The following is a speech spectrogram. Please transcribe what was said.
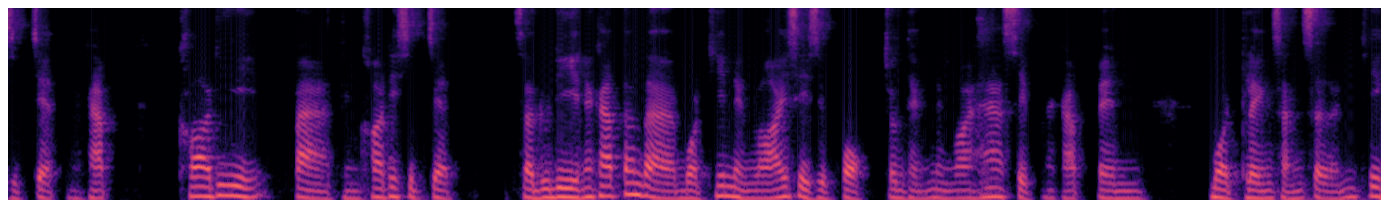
147 นะครับ ข้อที่ 8 ถึงข้อที่ 17 สดุดีนะครับ ตั้งแต่บทที่ 146 จนถึง 150 นะครับ เป็นบทเพลงสรรเสริญที่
